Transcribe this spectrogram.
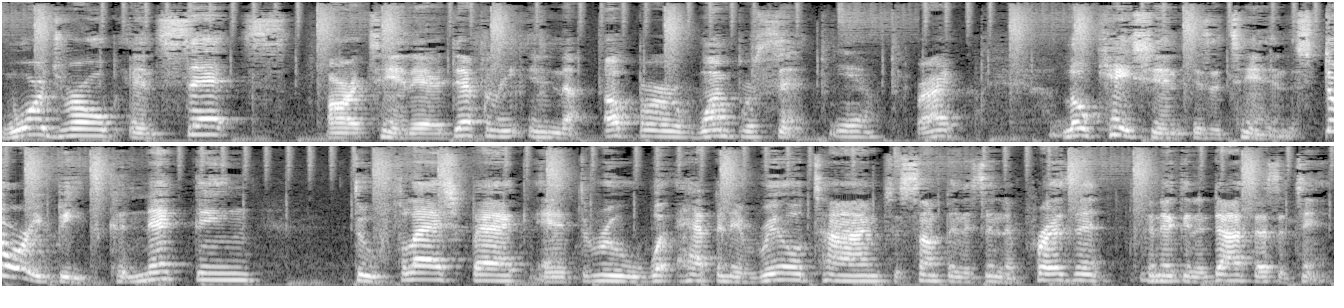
Wardrobe and sets are 10. They're definitely in the upper 1%, Yeah. right? Location is a 10. The story beats connecting through flashback and through what happened in real time to something that's in the present, mm-hmm. connecting the dots, that's a 10.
